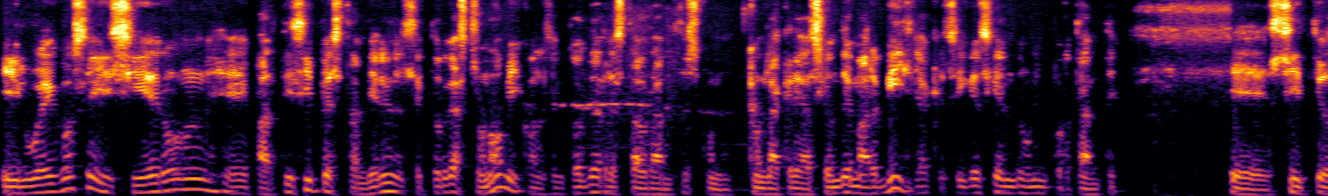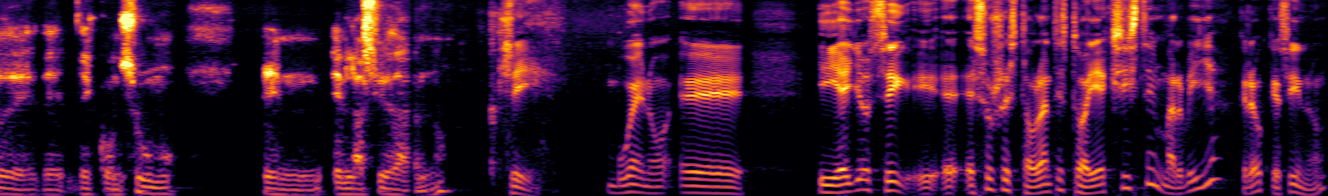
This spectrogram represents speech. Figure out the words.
Y luego se hicieron eh, partícipes también en el sector gastronómico, en el sector de restaurantes, con, con la creación de Marvilla, que sigue siendo un importante eh, sitio de, de, de consumo en, en, la ciudad, ¿no? Sí. Bueno, eh, y ellos sí, ¿esos restaurantes todavía existen, Marvilla? Creo que sí, ¿no?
